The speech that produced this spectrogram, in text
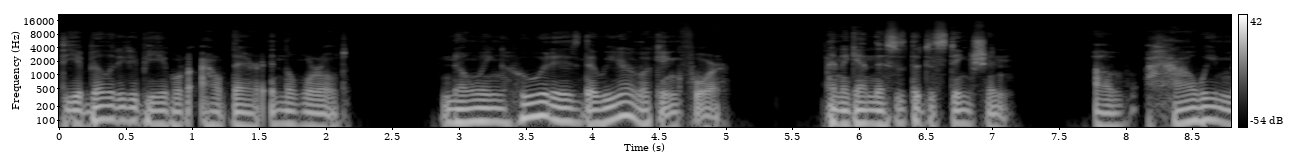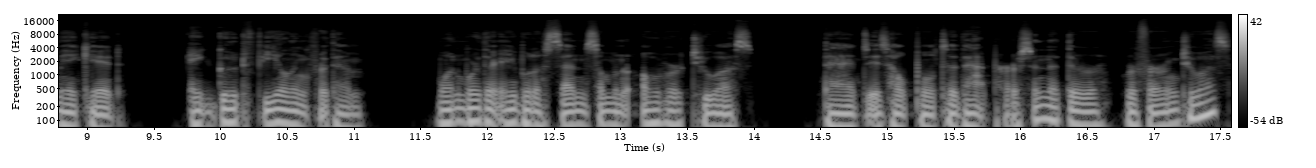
the ability to be able to out there in the world, knowing who it is that we are looking for. And again, this is the distinction of how we make it a good feeling for them, one where they're able to send someone over to us that is helpful to that person that they're referring to us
